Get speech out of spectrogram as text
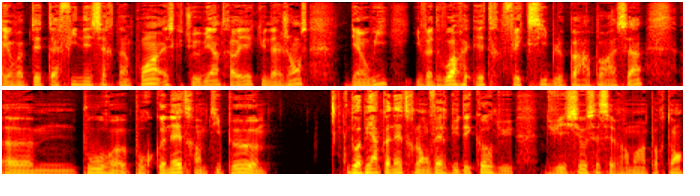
Et on va peut-être affiner certains points. Est-ce que tu veux bien travailler avec une agence? Bien oui, il va devoir être flexible par rapport à ça pour pour connaître un petit peu doit bien connaître l'envers du décor du, du SEO, ça c'est vraiment important.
